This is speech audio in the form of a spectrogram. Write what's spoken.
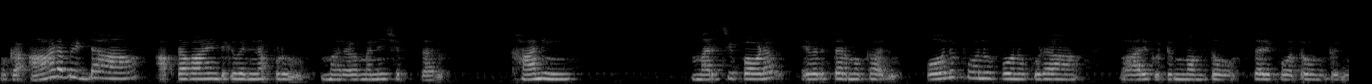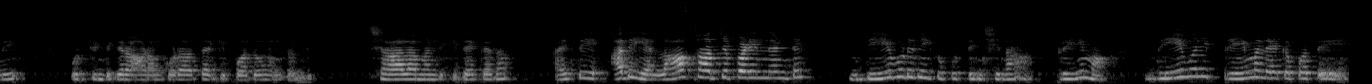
ఒక ఆడబిడ్డ అత్తవారింటికి వెళ్ళినప్పుడు మరవమని చెప్తారు. కానీ మర్చిపోవడం ఎవరి తరము కాదు. పోను పోను పోను కూడా వారి కుటుంబంతో సరిపోతూ ఉంటుంది. పుట్టింటికి రావడం కూడా తగ్గిపోతూ ఉంటుంది. చాలామందికి ఇదే కదా. అయితే అది ఎలా సాధ్యపడిందంటే దేవుడు నీకు పుట్టించిన ప్రేమ. దేవుని ప్రేమ లేకపోతే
